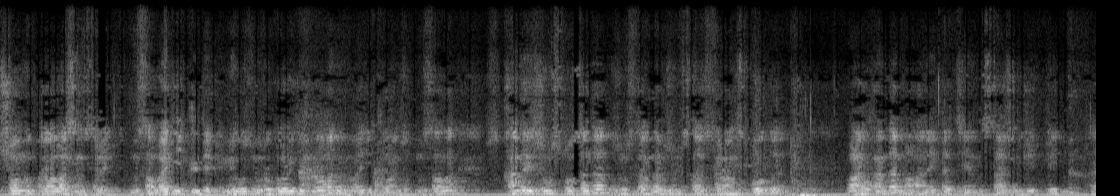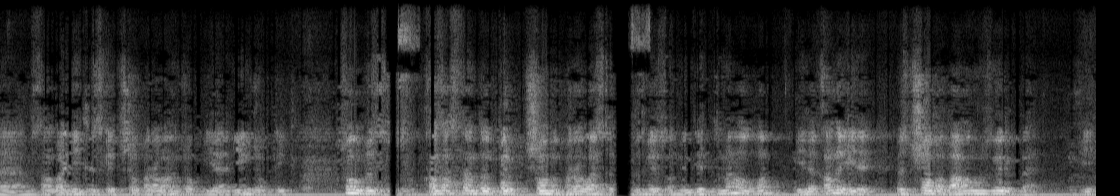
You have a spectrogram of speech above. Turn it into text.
шоның правасын сұрайды? Мысалы водительдерге мен өзім руководитель болғанмын водитель болған жоқ мысалы қандай жұмыс болса да жұмыстарына жұмысқа сұраныс болды. Барғанда маған айтады сенің стажың жетпейді. Ә, мысалы водительский шо праваң жоқ иә нең жоқ дейді. Сол біз қазақстанда тұрып шоның правасы бізге сол міндетті ме алуға или қалай? Или біз шоға бағынуымыз керек И-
